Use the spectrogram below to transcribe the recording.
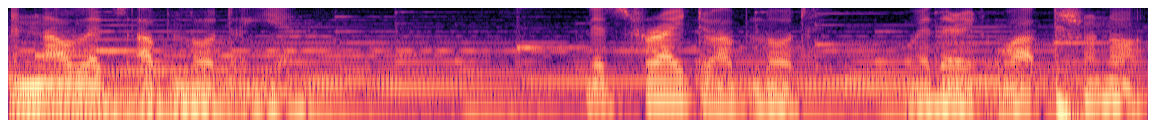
And now let's upload again. Let's try to upload whether it works or not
